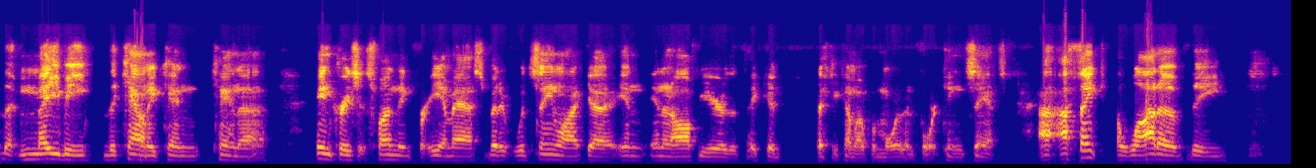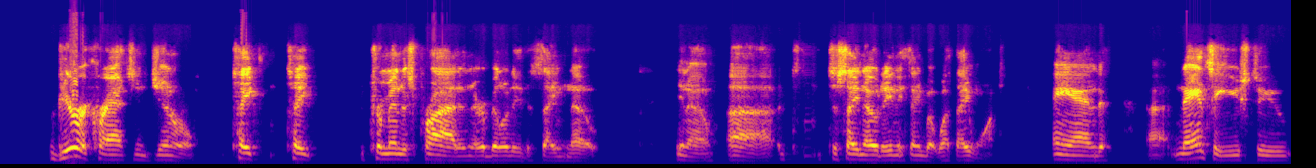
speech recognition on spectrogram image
that maybe the county can can uh, increase its funding for EMS, but it would seem like uh, in in an off year that they could they could come up with more than 14 cents. I, I think a lot of the bureaucrats in general take take tremendous pride in their ability to say no, you know, uh, to say no to anything but what they want. And uh, Nancy used to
